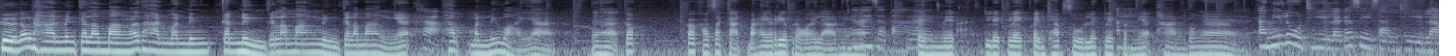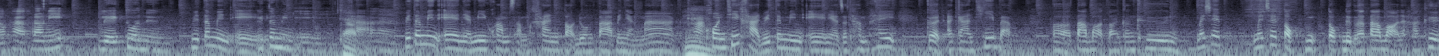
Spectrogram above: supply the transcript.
คือต้องทานเป็นกะละมังแล้วทานวันหนึ่งกันหนึ่งกะละมังหนึ่งกะละมังอย่างเงี้ยค่ะถ้ามันไม่ไหวอะนะฮะก็ก็เขาสกัดมาให้เรียบร้อยแล้วนะฮะง่ายจะตายเป็นเม็ดเล็ก ๆ เป็นแคปซูลเล็ก ๆ แบบเนี้ยทานก็ง่าย อันนี้ลูทีนแล้วก็ซีแซนทีนแล้วค่ะ คราวนี้เหลืออีกตัวหนึ่งวิตามิน A วิตามิน A ครับ ค่ะอ่าวิตามิน A เนี่ยมีความสำคัญต่อดวงตาเป็นอย่างมาก ค่ะ คนที่ขาดวิตามิน A เนี่ยจะทำให้เกิดอาการที่แบบเอ่อตาบอดตอนกลางคืน ไม่ใช่ไม่ใช่ตกตกดึกแล้วตาบอดนะคะ คือ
